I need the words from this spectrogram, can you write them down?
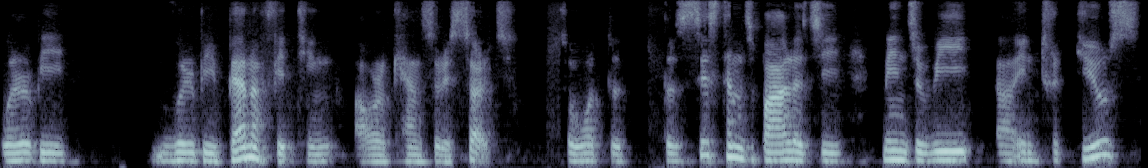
will be, will be benefiting our cancer research. So what the, the systems biology means we uh, introduce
